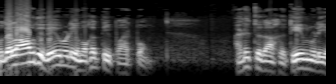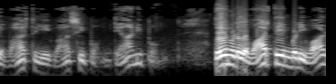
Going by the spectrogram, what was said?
முதலாவது தேவனுடைய முகத்தை பார்ப்போம். அடுத்ததாக தேவனுடைய வார்த்தையை வாசிப்போம் தியானிப்போம். தேவனுடைய வார்த்தையின்படி வாழ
